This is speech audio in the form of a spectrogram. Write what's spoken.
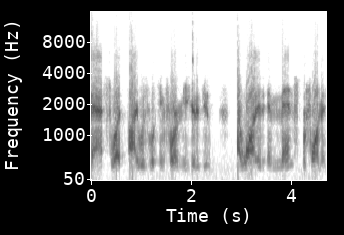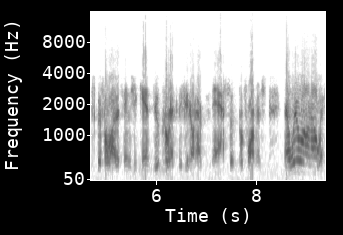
that's what I was looking for Amiga to do. I wanted immense performance because a lot of things you can't do correctly if you don't have massive performance. And we were on our way.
